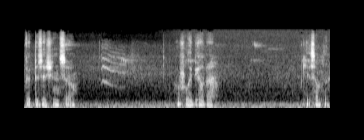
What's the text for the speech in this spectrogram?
good position, so hopefully be able to get something.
